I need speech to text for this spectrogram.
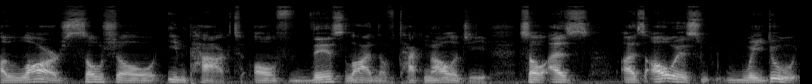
a large social impact of this line of technology. So as as always we do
